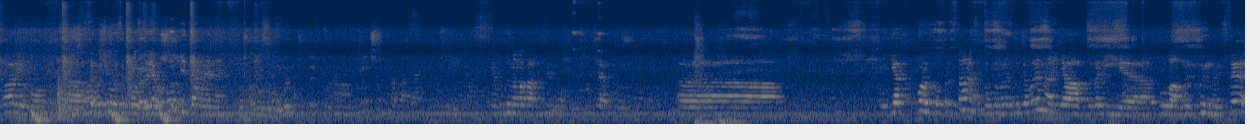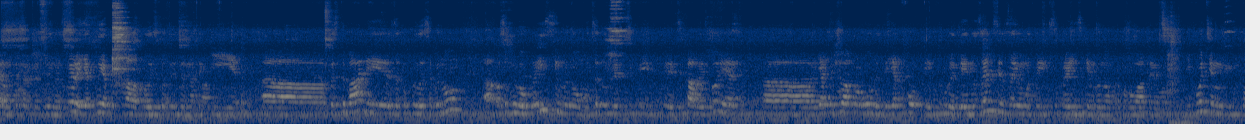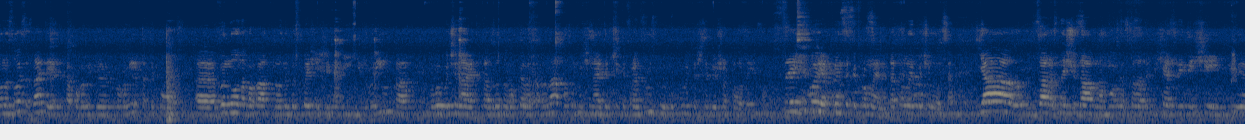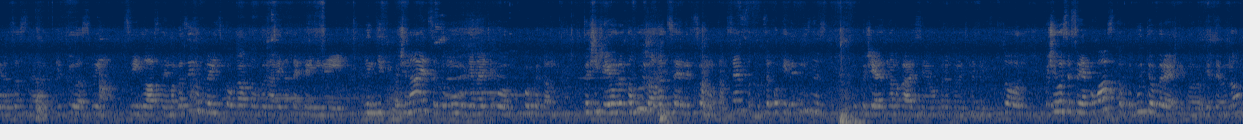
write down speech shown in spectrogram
відчуваю його. Це почалося просто як хобі для мене. Я буду намагатися. Я коротко представлюся, просто мене звуть Олена. Я взагалі е, була не з винної сфери, а тепер вже з винної сфери. Якби я починала колись ходити на такі е, фестивалі, захопилася вином, особливо українським вином, бо це дуже цікава історія. Я почала проводити як хобі тури для іноземців, знайомити їх з українським вином, пропагувати його. І потім понеслося, знаєте, є така поговір- поговірка, типу е, вино набагато небезпечніше напій, ніж горілка, бо ви починаєте там з одного келиха вина, потім починаєте вчити французьку і купуєте ж собі шоколади. Це історія, в принципі, про мене, так воно і почалося. Я зараз нещодавно, можна сказати, під час війни ще й е, е, відкрила свій, свій власний магазин українського крафтового вина Вінотека UA. Він тільки починається, тому я навіть його поки там, точніше, його рекламую, але це не в цьому там сенс, тобто це поки не бізнес, хоча я намагаюся його перетворити на бізнес. То почалося все як у вас, тобто будьте обережні, коли п'єте вино.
